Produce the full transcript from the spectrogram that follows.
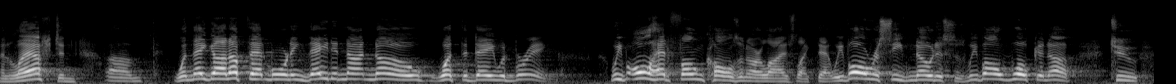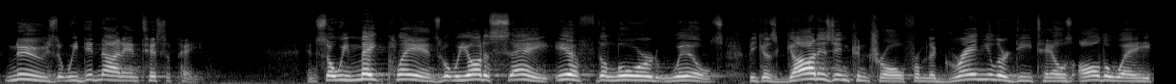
and left. And um, when they got up that morning, they did not know what the day would bring. We've all had phone calls in our lives like that. We've all received notices. We've all woken up to news that we did not anticipate. And so we make plans, but we ought to say, if the Lord wills, because God is in control from the granular details all the way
